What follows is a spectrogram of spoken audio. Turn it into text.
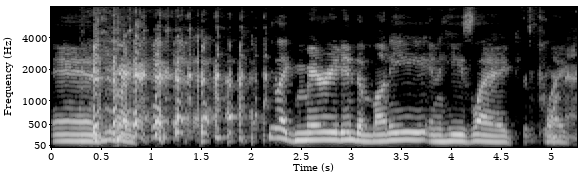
and he like he like married into money, and he's like like man.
